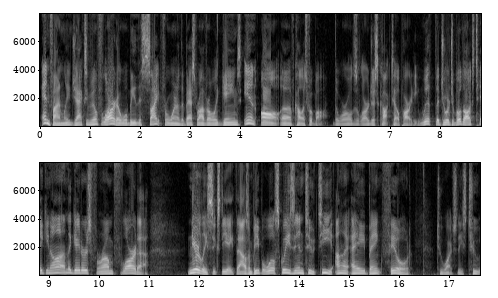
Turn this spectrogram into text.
And finally, Jacksonville, Florida will be the site for one of the best rivalry games in all of college football, the world's largest cocktail party, with the Georgia Bulldogs taking on the Gators from Florida. Nearly 68,000 people will squeeze into TIAA Bank Field to watch these two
